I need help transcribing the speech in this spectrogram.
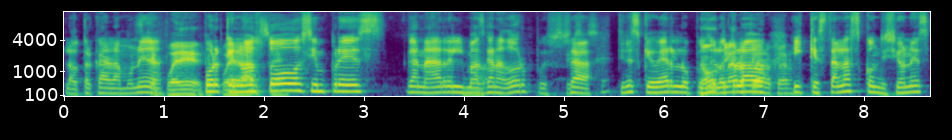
la otra cara de la Que moneda. que porque puede no darse. todo siempre es ganar el más No. ganador, pues, Sí, o sea, sí, sí. tienes que verlo pues No, del otro lado claro, claro. y que están las condiciones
